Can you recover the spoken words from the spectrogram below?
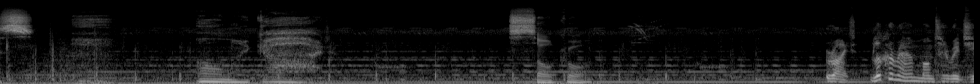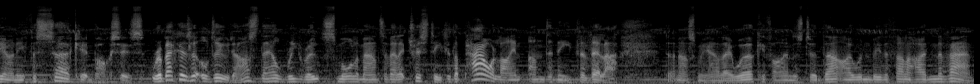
This. Oh my god. So cool. Right, look around Monteriggioni for circuit boxes. Rebecca's little doodahs, they'll reroute small amounts of electricity to the power line underneath the villa. Don't ask me how they work. If I understood that, I wouldn't be the fella hiding the van.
